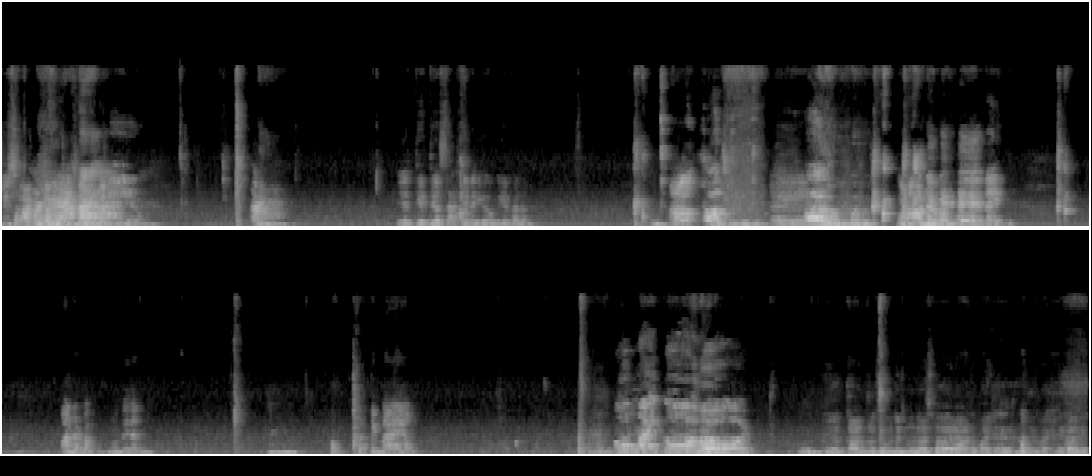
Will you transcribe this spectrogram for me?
चिसो यो त्यो त्यो साटेर यो उयो गर ए अनुहारमा फुक्नु हुँदैन नि कति माया कानको छेउमा चाहिँ नुडल्स त आज बहिनी निकाल्यो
